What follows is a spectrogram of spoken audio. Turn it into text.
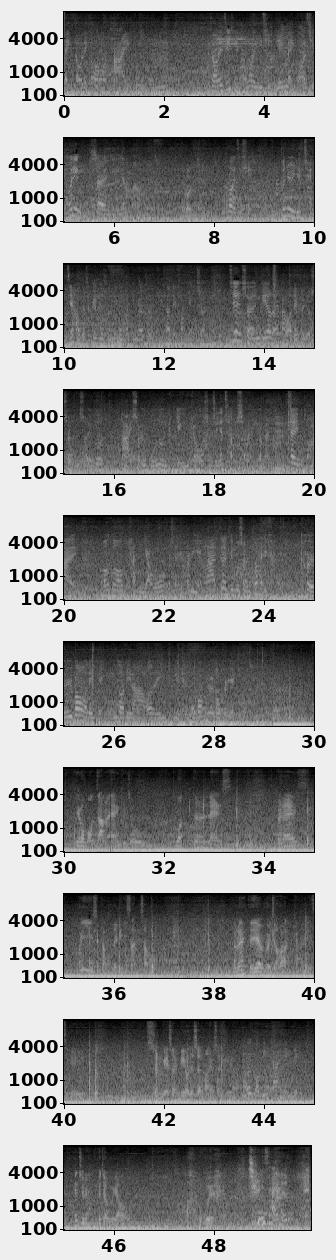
嚟到呢個大館，其實我哋之前好耐以前已經嚟過一次，好似上年係嘛？好耐之前。好耐之前，跟住疫情之後，其實基本上都冇乜點樣去其他地方影相。即係上幾個禮拜，我哋去咗上水嗰個大水管度影咗，算唔算一輯相咁樣？即係同埋我個朋友一齊去影啦，跟住基本上都係佢幫我哋影多啲啦，我哋完全冇幫到佢影。有個網站咧叫做 What the Lens，佢咧可以適合我哋呢啲新手。咁咧佢一入去就可能揀你自己用嘅相機或者想買嘅相機啦。走去嗰邊睇你唔認跟住咧佢就會有啊好攰啊！喘曬氣。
